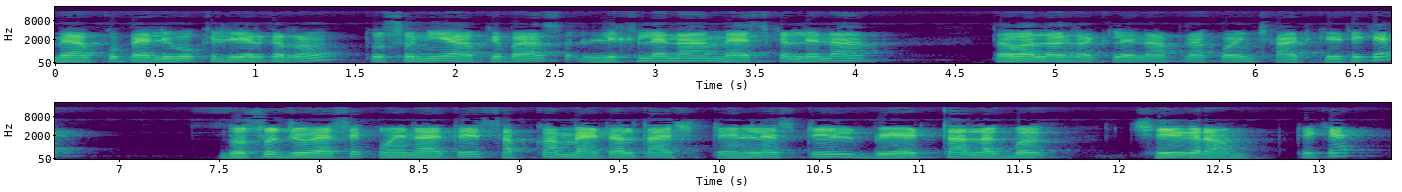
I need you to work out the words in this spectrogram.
मैं आपको पहले वो क्लियर कर रहा हूँ। तो सुनिए आपके पास, लिख लेना मैच कर लेना, तब अलग रख लेना अपना कॉइन छाट के, ठीक है? दोस्तों, जो ऐसे कॉइन आए थे, सबका मेटल था स्टेनलेस स्टील वेट था लगभग छः ग्राम, ठीक है?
